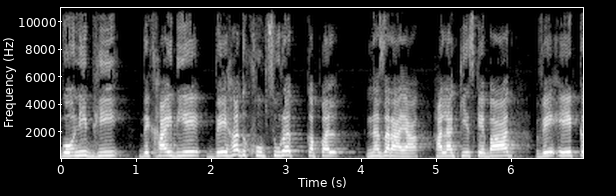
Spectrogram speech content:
गोनी भी दिखाई दिए। बेहद खूबसूरत कपल नज़र आया। हालाँकि इसके बाद वे एक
